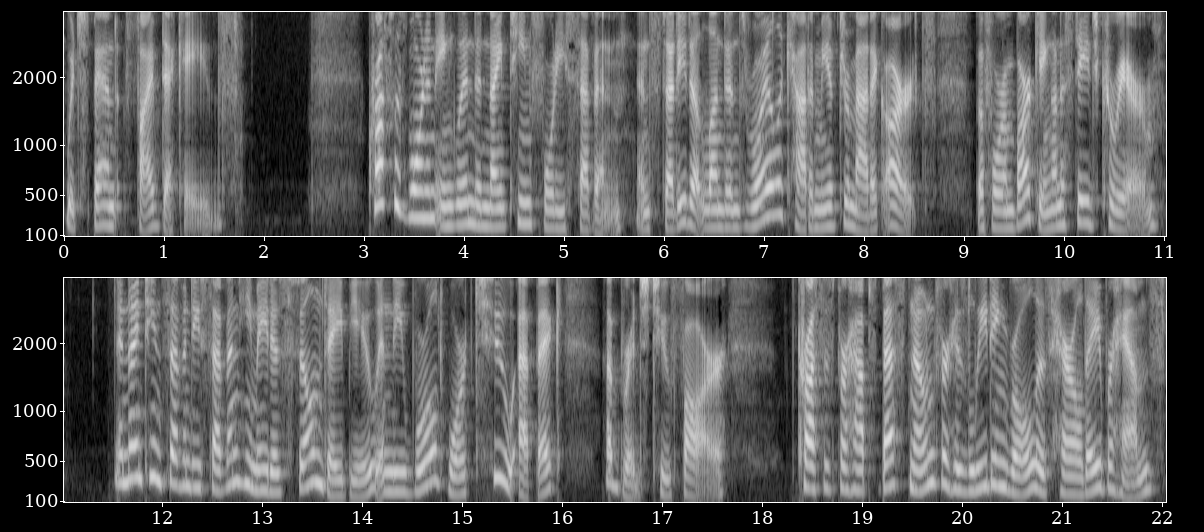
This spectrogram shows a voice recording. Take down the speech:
which spanned five decades. Cross was born in England in 1947 and studied at London's Royal Academy of Dramatic Arts before embarking on a stage career. In 1977, he made his film debut in the World War II epic A Bridge Too Far. Cross is perhaps best known for his leading role as Harold Abrahams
